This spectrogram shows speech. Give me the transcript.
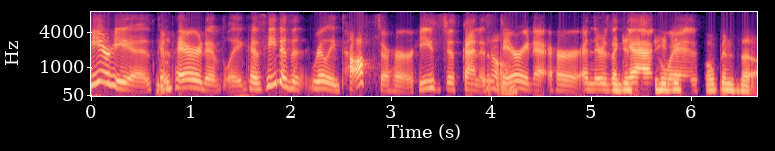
Here he is comparatively because he doesn't really talk to her. He's just kind of No. staring at her, and there's a just gag he with just opens the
